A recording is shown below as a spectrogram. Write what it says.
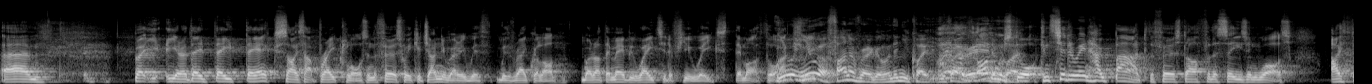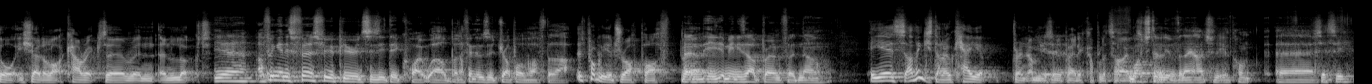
Um, But you know, they, they, they exercised that break clause in the first week of January with with Reguilon. Where had they maybe waited a few weeks, they might have thought. You, actually, you were a fan of Reguilon, didn't you? Quite, you quite I, I always thought, considering how bad the first half of the season was, I thought he showed a lot of character and, and looked. Yeah, I think in his first few appearances he did quite well, but I think there was a drop off after that. There's probably a drop off, And he, I mean, he's at Brentford now. he is. I think he's done okay at Brent. I mean, he's only played a couple of times. Watched him the other night actually. I can't, uh, City.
